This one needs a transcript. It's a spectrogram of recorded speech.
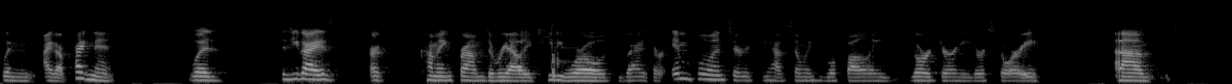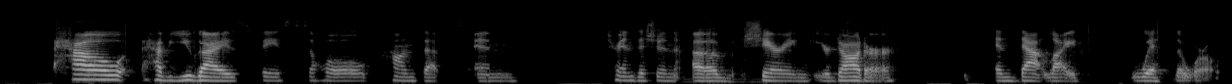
when I got pregnant was Did you guys are coming from the reality TV world, you guys are influencers, you have so many people following your journey, your story. Um, how have you guys faced the whole concept and transition of sharing your daughter and that life with the world?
